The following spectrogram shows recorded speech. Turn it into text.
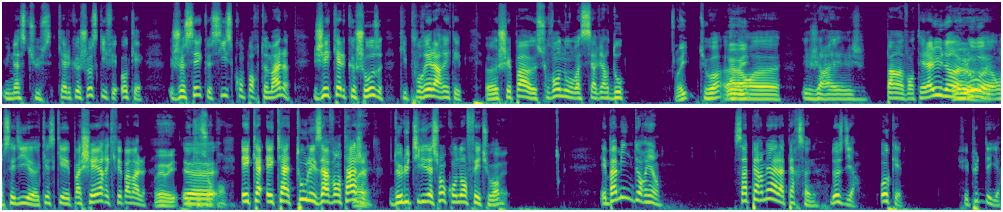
Une astuce, quelque chose qui fait, ok, je sais que s'il se comporte mal, j'ai quelque chose qui pourrait l'arrêter. Euh, je sais pas, euh, souvent nous on va se servir d'eau. Oui. Tu vois Oui, Alors, euh, j'aurais pas inventé la lune. hein. L'eau, euh, on s'est dit euh, qu'est-ce qui est pas cher et qui fait pas mal. Oui, oui. Et qui Euh, surprend. Et qui a, a tous les avantages Ouais. de l'utilisation qu'on en fait, tu vois. Ouais. Et bah, mine de rien, ça permet à la personne de se dire ok, il fait plus de dégâts.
